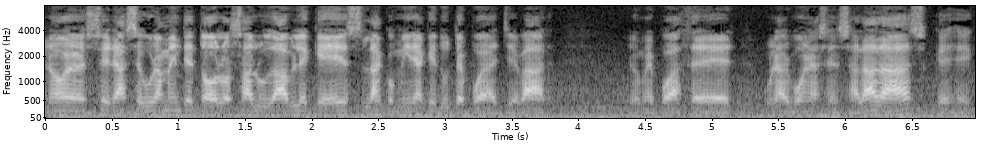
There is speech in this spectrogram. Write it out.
no será seguramente todo lo saludable que es la comida que tú te puedas llevar. Yo me puedo hacer unas buenas ensaladas, que,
